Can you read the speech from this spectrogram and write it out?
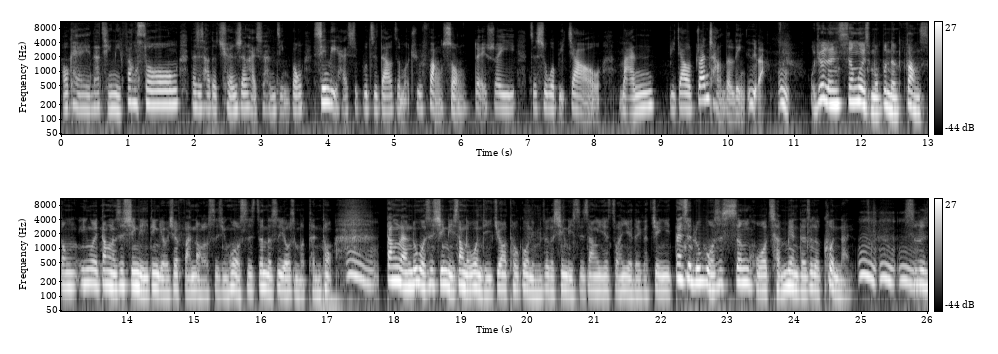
OK，那请你放松，但是他的全身还是很紧绷，心里还是不知道怎么去放松。对，所以这是我比较蛮比较专长的领域啦。嗯。我觉得人生为什么不能放松？因为当然是心里一定有一些烦恼的事情，或者是真的是有什么疼痛。嗯，当然，如果是心理上的问题，就要透过你们这个心理师这样一些专业的一个建议。但是如果是生活层面的这个困难，嗯嗯嗯，是不是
